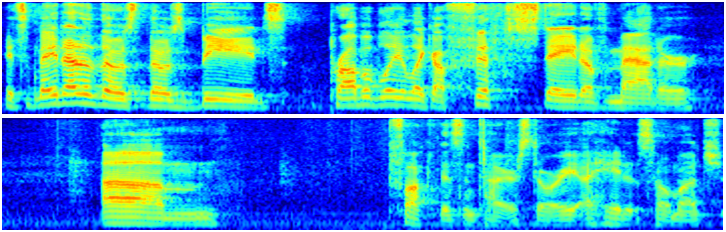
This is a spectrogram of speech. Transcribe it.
It's made out of those those beads, probably like a fifth state of matter. Um fuck this entire story. I hate it so much.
